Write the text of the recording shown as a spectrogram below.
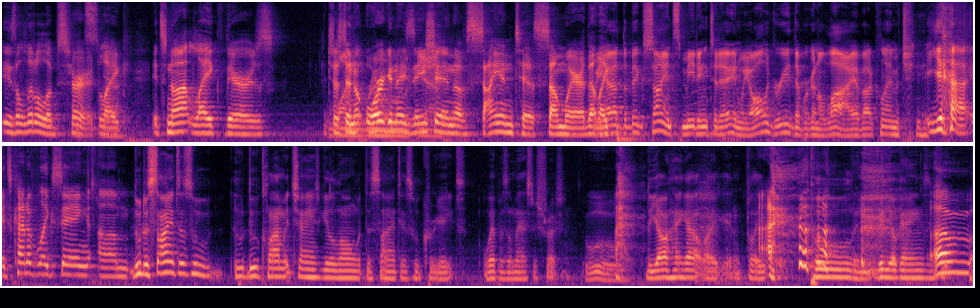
is a little absurd It's- yeah. like it's not like there's just One an room, organization of scientists somewhere that like we like had the big science meeting today, and we all agreed that we're going to lie about climate change. yeah it's kind of like saying um Do the scientists who who do climate change get along with the scientists who create weapons of mass destruction? Ooh. Do y'all hang out like and play pool and video games? And shit? Um,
